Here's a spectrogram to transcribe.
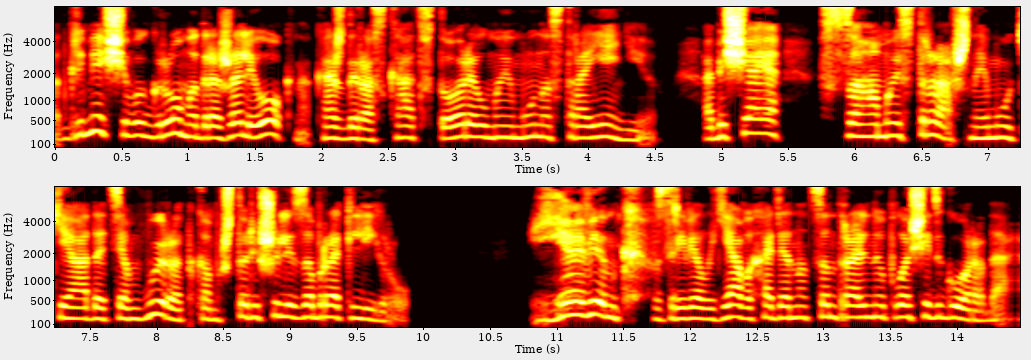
От гремящего грома дрожали окна, каждый раскат вторил моему настроению, обещая самые страшные муки ада тем выродкам, что решили забрать лиру. «Евинг!» — взревел я, выходя на центральную площадь города.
